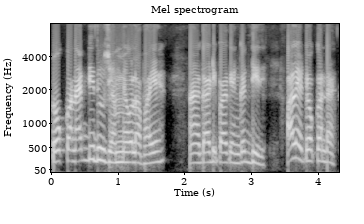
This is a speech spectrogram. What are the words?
ટોકન આપી દીધું છે અમે ઓલા ભાઈએ. આ ગાડી પાર્કિંગ કરી દીધી. હાલે ટોકન રાખ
